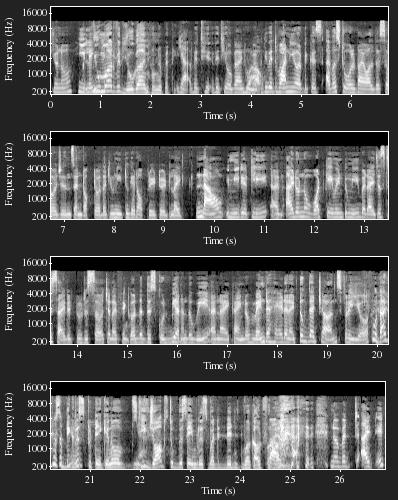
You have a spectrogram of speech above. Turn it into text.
you know healing Humor with yoga and homeopathy. yeah, with with yoga and Wow. homeopathy with one year because I was told by all the surgeons and doctor that you need to get operated like now immediately and I don't know what came into me but I just decided to research and I figured that this could be another way and I kind of went ahead and I took that chance for a year. Oh, that was a big risk to take. You know, Steve Jobs took the same risk, but it didn't work out for Wow. him. no, but I it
